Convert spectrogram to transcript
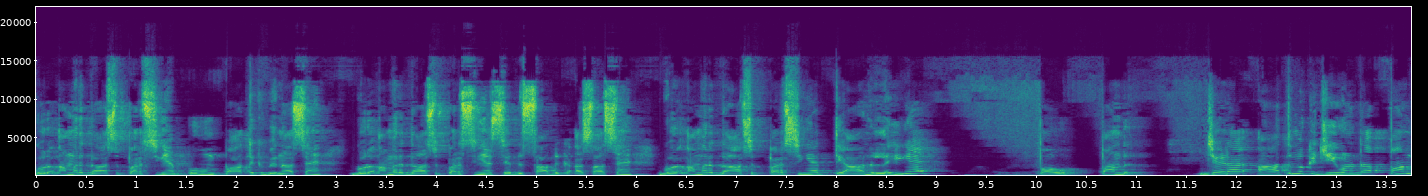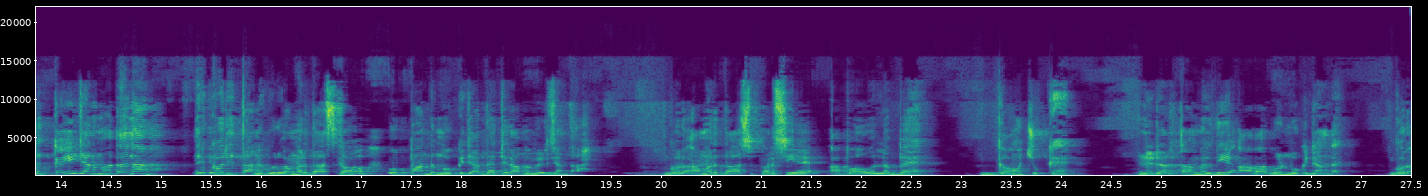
ਗੁਰ ਅਮਰਦਾਸ ਪਰਸੀਆਂ ਪੂਮ ਪਾਤਕ ਬਿਨਾਸੈ, ਗੁਰ ਅਮਰਦਾਸ ਪਰਸੀਆਂ ਸਿੱਧ ਸਾਧਕ ਅਸਾਸੈ, ਗੁਰ ਅਮਰਦਾਸ ਪਰਸੀਆਂ ਧਿਆਨ ਲਈਐ ਪਉ ਪੰਧ। ਜਿਹੜਾ ਆਤਮਿਕ ਜੀਵਨ ਦਾ ਪੰਧ ਕਈ ਜਨਮਾਂ ਦਾ ਨਾ, ਇੱਕ ਵਾਰੀ ਧੰਨ ਗੁਰੂ ਅਮਰਦਾਸ ਕਹੋ, ਉਹ ਪੰਧ ਮੁੱਕ ਜਾਂਦਾ ਤੇ ਰੱਬ ਮਿਲ ਜਾਂਦਾ। ਗੁਰ ਅਮਰਦਾਸ ਪਰਸੀਏ ਅਪਾਉ ਲੱਭੈ, ਗਉ ਚੁੱਕੈ। ਨਿਡਰਤਾ ਮਿਲਦੀ ਹੈ ਆਵਾਗੁਣ ਮੁੱਕ ਜਾਂਦਾ। ਹੈ ਗੁਰ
